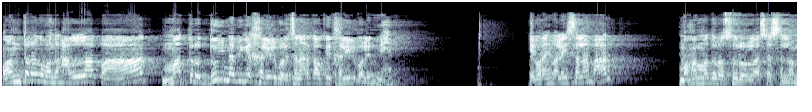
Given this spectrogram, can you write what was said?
অন্তরঙ্গ বন্ধু। আল্লাহ পাক মাত্র দুই নবীকে খালিল বলেছেন, আর কাউকে খালিল বলেননি। ইব্রাহিম আলী সালাম আর মোহাম্মদ রসুল্লাহাম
